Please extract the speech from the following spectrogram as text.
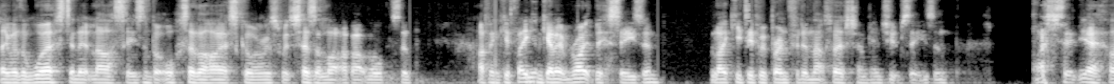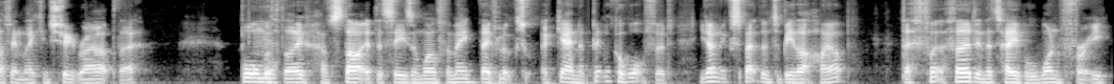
they were the worst in it last season, but also the highest scorers, which says a lot about Warburton. I think if they can get it right this season, like he did with Brentford in that first championship season, I think yeah, I think they can shoot right up there. Bournemouth, though, have started the season well for me. They've looked, again, a bit like a Watford. You don't expect them to be that high up. They're th- third in the table, one free,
